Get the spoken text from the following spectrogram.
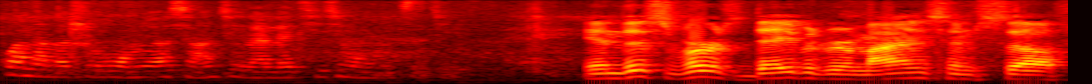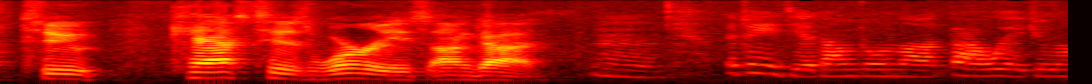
患难的时候，我们要想起来，来提醒我们自己。 In this verse, David reminds himself to cast his worries on God. 嗯，在这一节当中呢，大卫就用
